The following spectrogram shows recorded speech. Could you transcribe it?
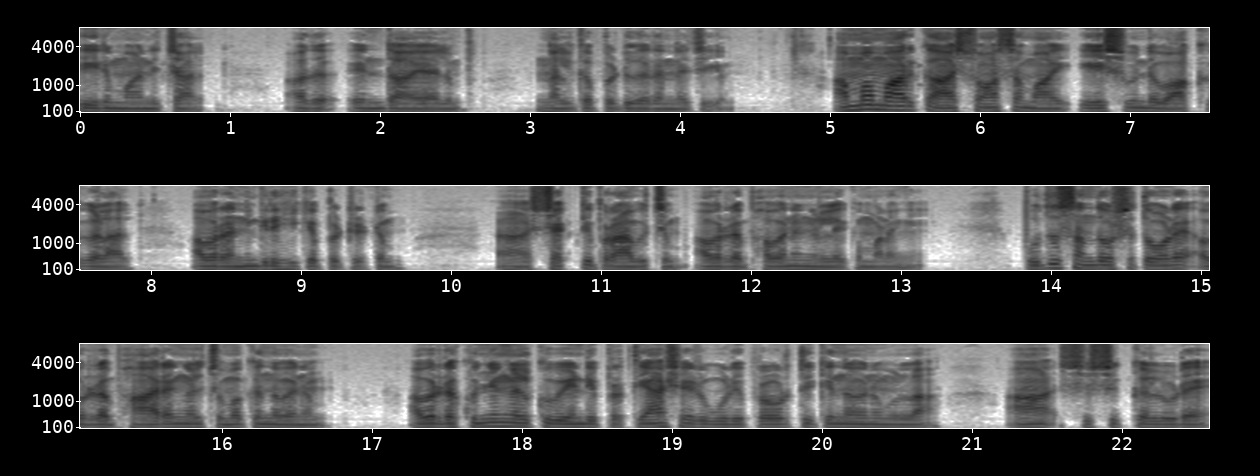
തീരുമാനിച്ചാൽ അത് എന്തായാലും നൽകപ്പെടുക തന്നെ ചെയ്യും. അമ്മമാർക്ക് ആശ്വാസമായി യേശുവിന്റെ വാക്കുകളാൽ അവർ അനുഗ്രഹിക്കപ്പെട്ടിട്ടും ശക്തി പ്രാപിച്ചും അവരുടെ ഭവനങ്ങളിലേക്ക് മടങ്ങി. പുതുസന്തോഷത്തോടെ അവരുടെ ഭാരങ്ങൾ ചുമക്കുന്നവനും അവരുടെ കുഞ്ഞുങ്ങൾക്കു വേണ്ടി പ്രത്യാശയോടുകൂടി പ്രവർത്തിക്കുന്നവനുമുള്ള ആ ശിശുക്കളുടെ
